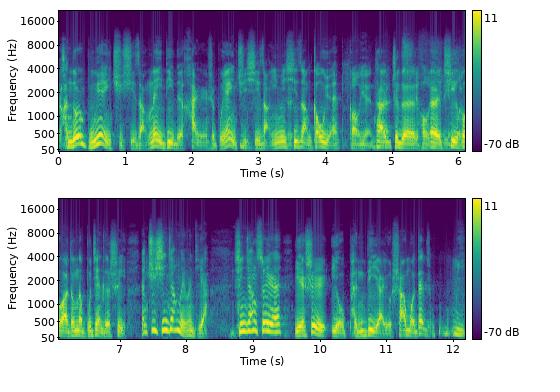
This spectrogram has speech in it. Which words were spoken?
很多人不愿意去西藏，内地的汉人是不愿意去西藏，因为西藏高原，高原，它这个呃气候啊等等不见得适应。但去新疆没问题啊，新疆虽然也是有盆地啊有沙漠，但是你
